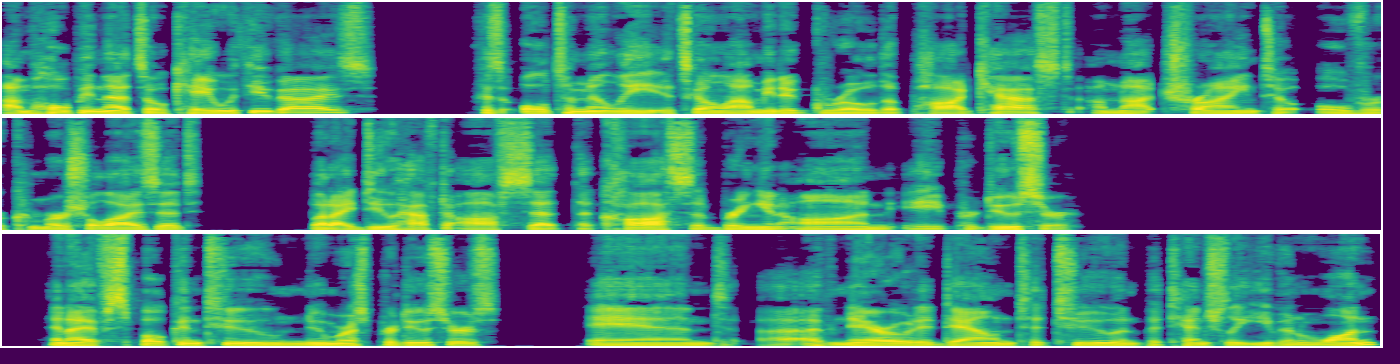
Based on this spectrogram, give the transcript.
I'm hoping that's okay with you guys because ultimately it's going to allow me to grow the podcast. I'm not trying to over commercialize it, but I do have to offset the costs of bringing on a producer. And I've spoken to numerous producers and I've narrowed it down to two and potentially even one.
